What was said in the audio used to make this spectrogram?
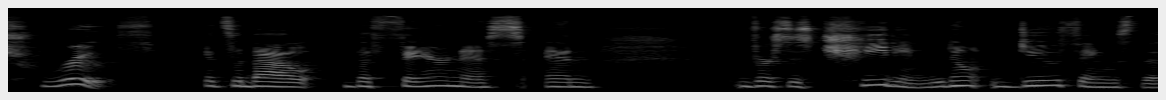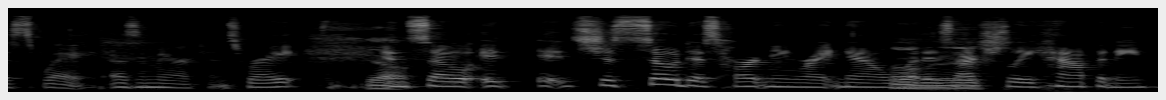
truth. It's about the fairness and versus cheating. We don't do things this way as Americans, right? Yeah. And so it it's just so disheartening right now what oh, is, is actually happening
